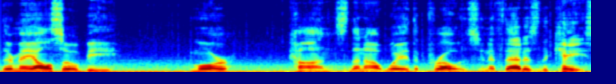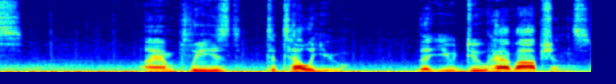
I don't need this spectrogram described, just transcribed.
there may also be more cons than outweigh the pros. And if that is the case, I am pleased to tell you that you do have options.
